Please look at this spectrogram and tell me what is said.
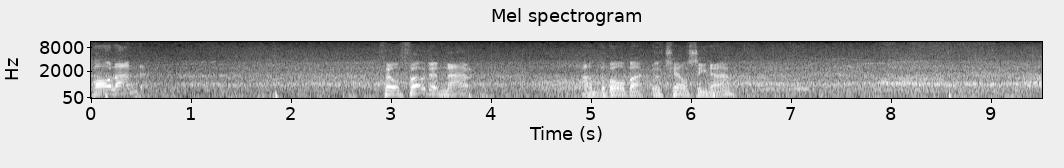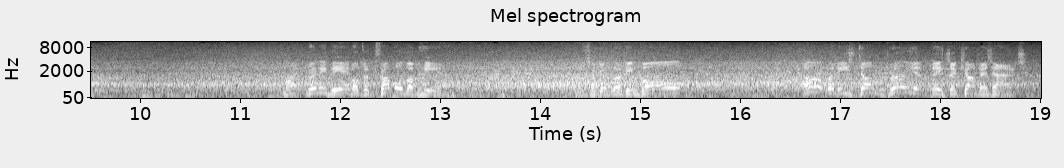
Haaland. Phil Foden now. And the ball back with Chelsea now. Might really be able to trouble them here. That's a good-looking ball. Oh, but he's done brilliantly to cut it out.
